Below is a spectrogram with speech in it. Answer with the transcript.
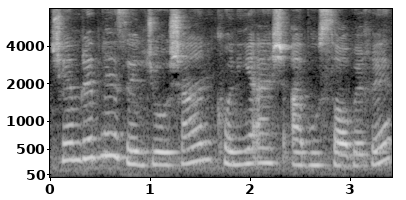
شمر ابن ذی‌الجوشن کنیه اش ابو سابغه.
